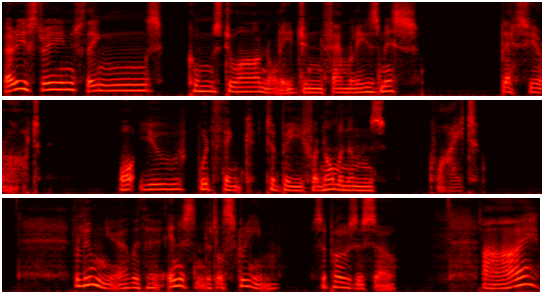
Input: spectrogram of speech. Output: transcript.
Very strange things comes to our knowledge in families, miss. Bless your heart! What you would think to be phenomenons, quite." Volumnia, with her innocent little scream, supposes so. "Aye,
